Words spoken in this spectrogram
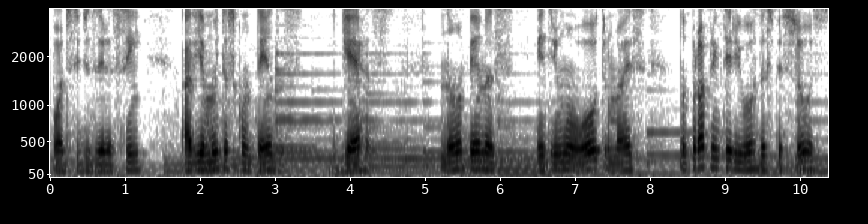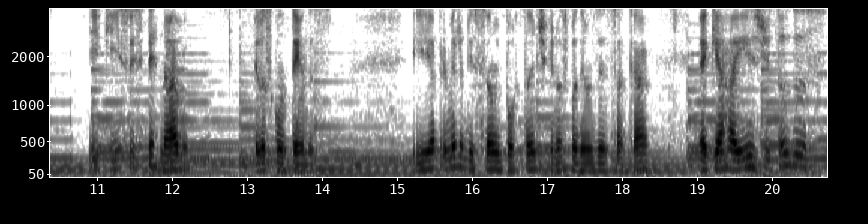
pode-se dizer assim, havia muitas contendas, guerras, não apenas entre um ou outro, mas no próprio interior das pessoas e que isso externava pelas contendas. E a primeira lição importante que nós podemos destacar é que a raiz de todas as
